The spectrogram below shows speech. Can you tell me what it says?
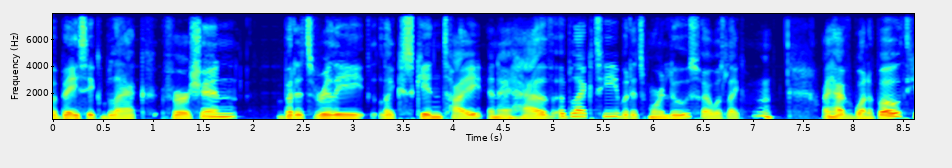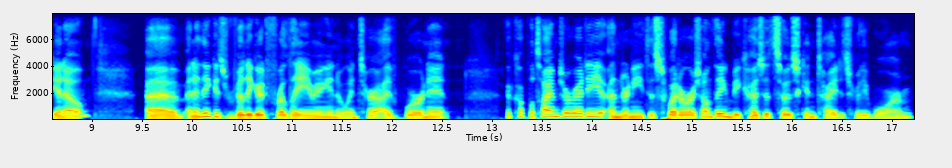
a basic black version but it's really like skin tight and I have a black tee but it's more loose so I was like hmm, I have one of both you know? Um, and I think it's really good for layering in the winter. I've worn it a couple times already underneath a sweater or something because it's so skin tight it's really warm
